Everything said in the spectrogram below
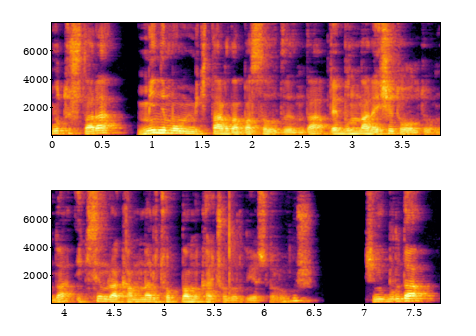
bu tuşlara minimum miktarda basıldığında ve bunlar eşit olduğunda x'in rakamları toplamı kaç olur diye sorulmuş. Şimdi burada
